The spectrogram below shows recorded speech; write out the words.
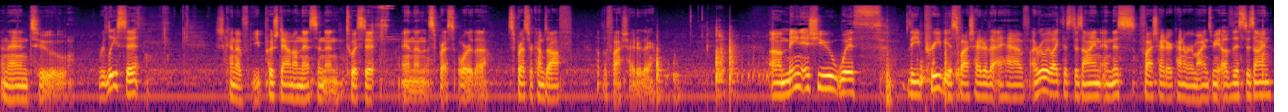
And then to release it, just kind of you push down on this and then twist it, and then the suppressor or the suppressor comes off of the flash hider there. Um, main issue with the previous flash hider that I have, I really like this design, and this flash hider kind of reminds me of this design.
